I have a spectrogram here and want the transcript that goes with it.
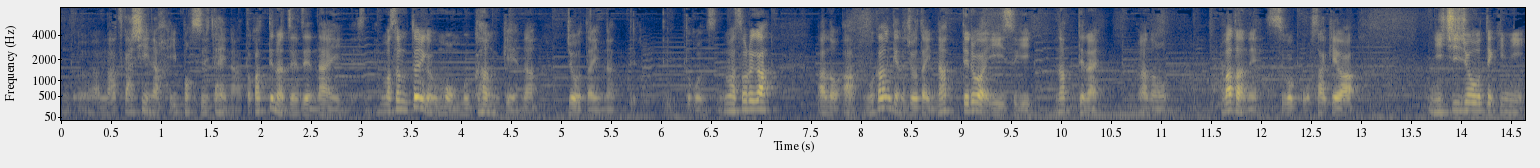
懐かしいな、一本吸いたいなとかっていうのは全然ないんですね。まあ、そのとにかくもう無関係な状態になってるっていうところです。まあ、それが、あの、あ、無関係な状態になってるは言い過ぎ。なってない。あの、まだね、すごくお酒は日常的に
